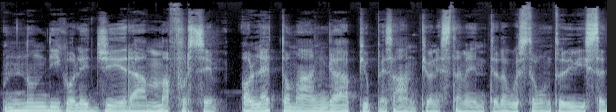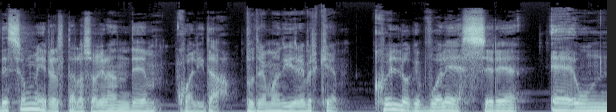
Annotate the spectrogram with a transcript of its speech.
non dico leggera, ma forse ho letto manga più pesanti onestamente da questo punto di vista ed è secondo me in realtà la sua grande qualità, potremmo dire, perché quello che vuole essere è un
